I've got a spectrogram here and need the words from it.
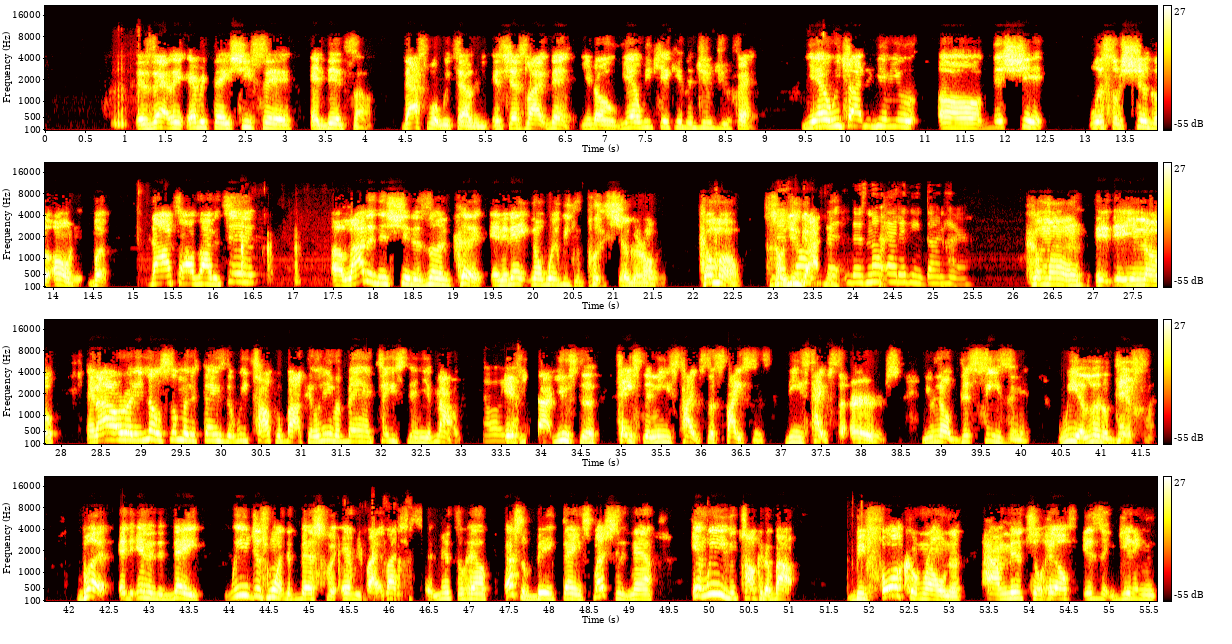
exactly everything she said and did so. That's what we telling you. It's just like that. You know, yeah, we kicking the juju fan. Yeah, we tried to give you uh this shit with some sugar on it. But nine times out of ten, a lot of this shit is uncut and it ain't no way we can put sugar on it. Come on. So there's you no, got to there's no editing done here come on, it, it- you know. And I already know some of the things that we talk about can leave a bad taste in your mouth oh yeah if you're not used to tasting these types of spices, these types of herbs. You know, this seasoning, we a little different. But at the end of the day, we just want the best for everybody. Like you said, mental health, that's a big thing, especially now. And we even talking about before Corona, how mental health isn't getting,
